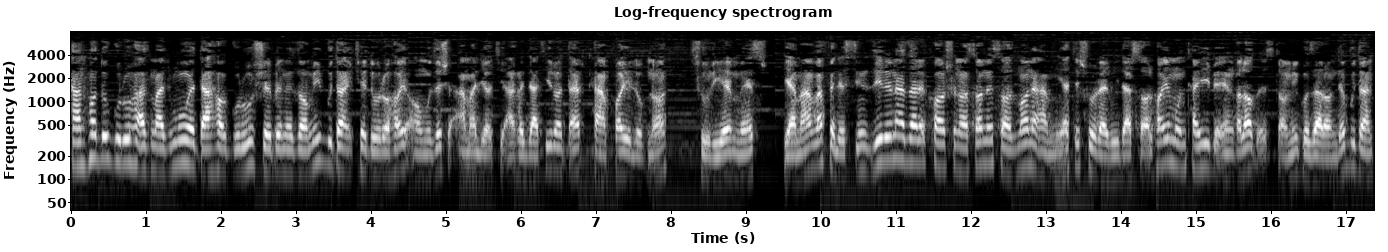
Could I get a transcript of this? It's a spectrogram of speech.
تنها دو گروه از مجموع دهها گروه شبه نظامی بودند که دوره های آموزش عملیاتی عقیدتی را در کمپ های لبنان، سوریه، مصر، یمن و فلسطین زیر نظر کارشناسان سازمان امنیت شوروی در سالهای منتهی به انقلاب اسلامی گذرانده بودند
